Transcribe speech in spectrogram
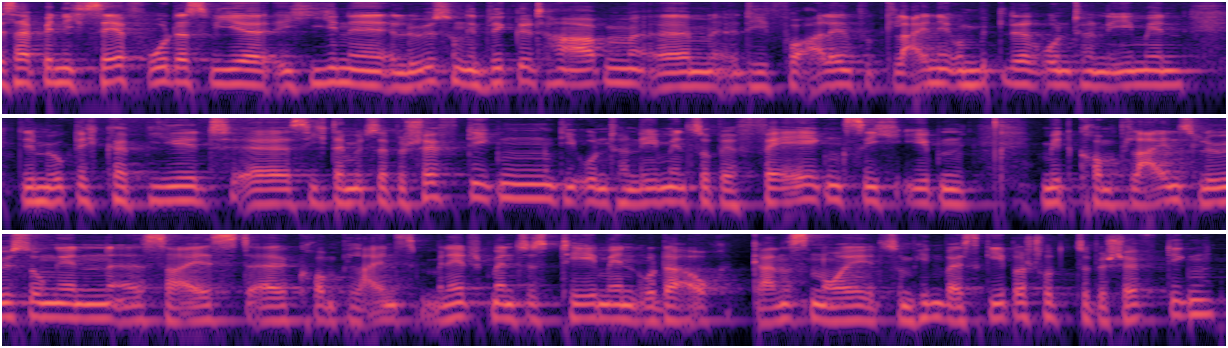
Deshalb bin ich sehr froh, dass wir hier eine Lösung entwickelt haben, ähm, die vor allem für kleine und mittlere Unternehmen die Möglichkeit bietet, äh, sich damit zu beschäftigen, die Unternehmen zu befähigen, sich eben mit Compliance-Lösungen, äh, sei es äh, Compliance-Management-Systemen oder auch ganz neu zum Hinweisgeberschutz zu beschäftigen.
